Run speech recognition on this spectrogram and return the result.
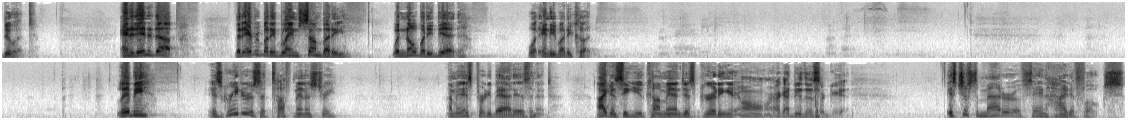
do it. And it ended up that everybody blamed somebody when nobody did what anybody could. Libby, is greeters a tough ministry? I mean, it's pretty bad, isn't it? I can see you come in just gritting your, oh, I got to do this. It's just a matter of saying hi to folks,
